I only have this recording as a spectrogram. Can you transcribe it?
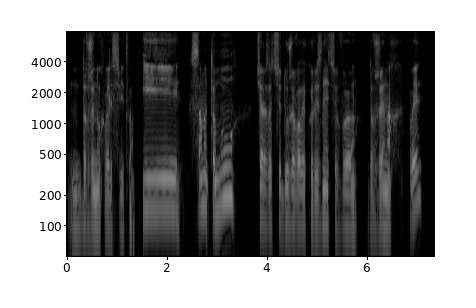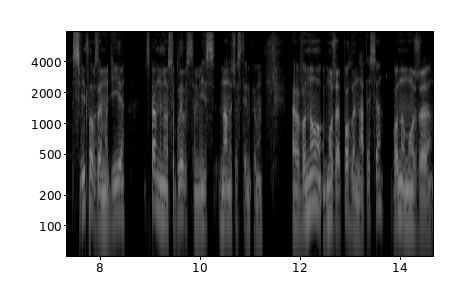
довжину хвиль світла. І саме тому, через оцю дуже велику різницю в довжинах хвиль, світло взаємодіє з певними особливостями із наночастинками. Е, Воно може поглинатися, воно може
